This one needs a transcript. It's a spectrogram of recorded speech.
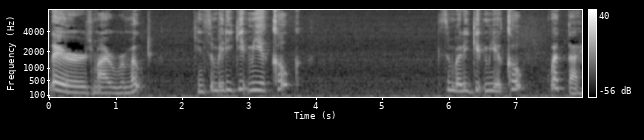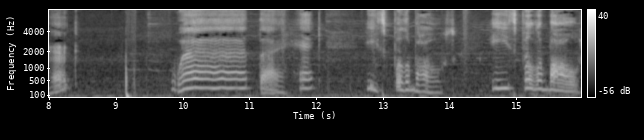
there's my remote. Can somebody get me a Coke? Somebody get me a Coke? What the heck? What the heck? He's full of balls. He's full of balls.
